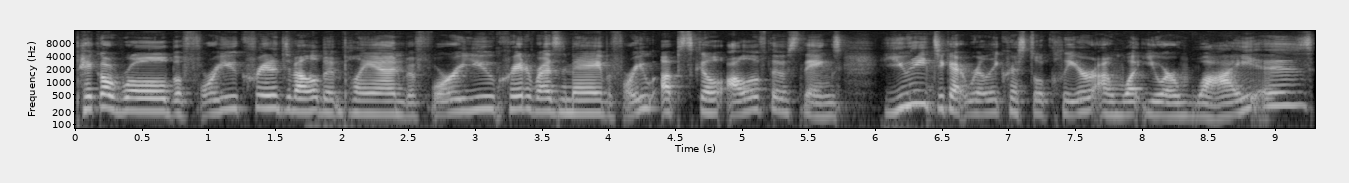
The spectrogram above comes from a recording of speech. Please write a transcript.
pick a role, before you create a development plan, before you create a resume, before you upskill, all of those things, you need to get really crystal clear on what your why is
